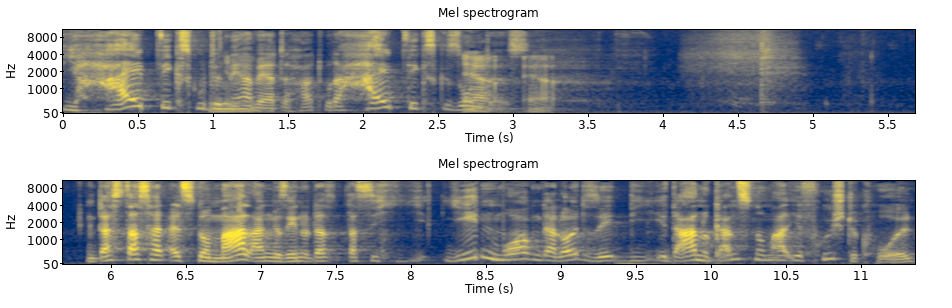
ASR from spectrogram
die halbwegs gute mhm. Nährwerte hat oder halbwegs gesund ja, ist. Ja. Und dass das halt als normal angesehen und dass, dass ich jeden Morgen da Leute sehe, die da nur ganz normal ihr Frühstück holen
